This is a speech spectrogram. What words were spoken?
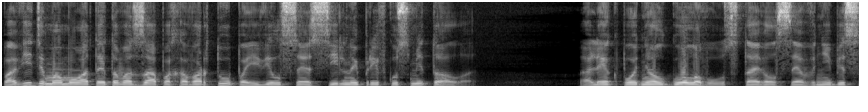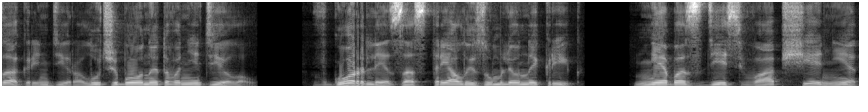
По-видимому, от этого запаха во рту появился сильный привкус металла. Олег поднял голову, уставился в небеса Гриндира. Лучше бы он этого не делал. В горле застрял изумленный крик. Неба здесь вообще нет.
